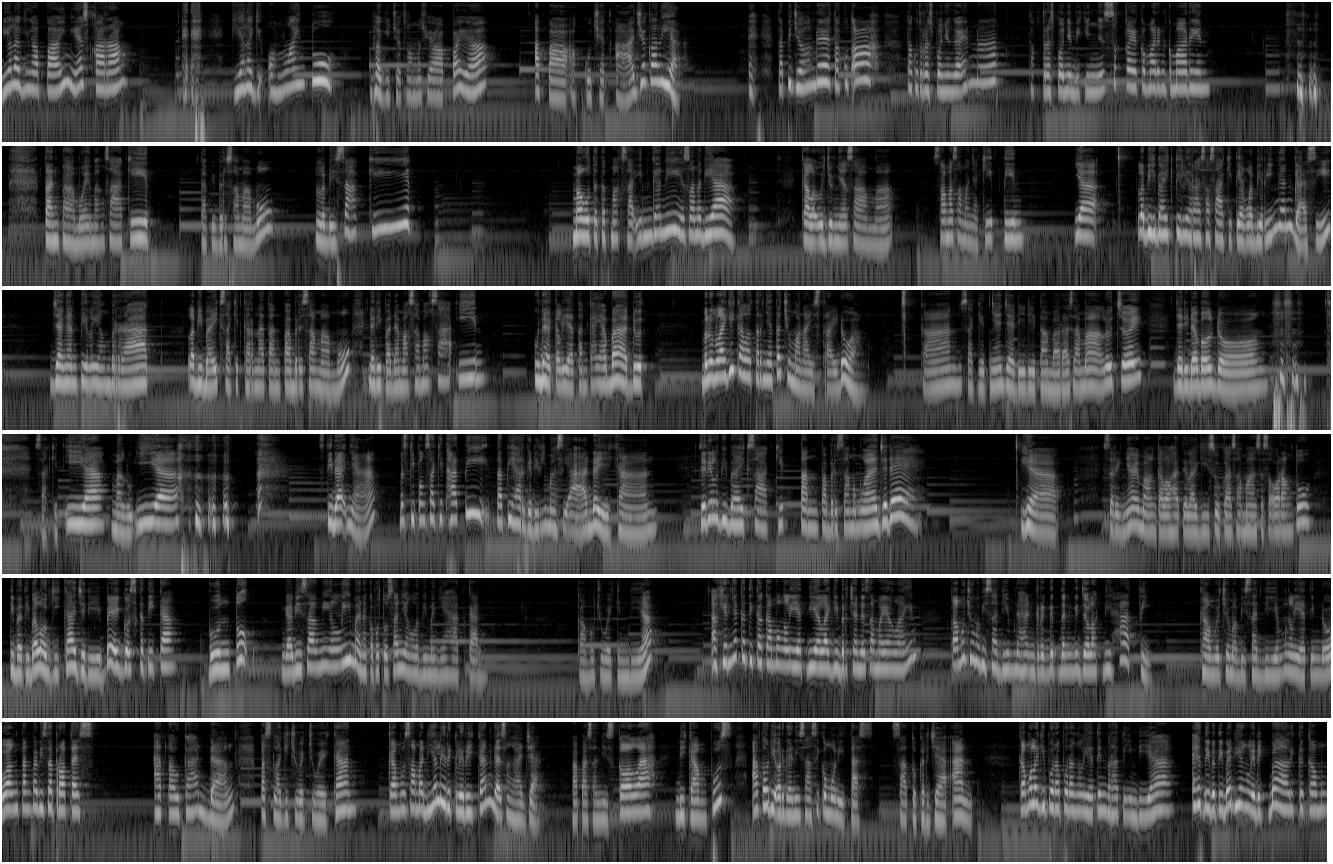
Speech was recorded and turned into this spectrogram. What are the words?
Dia lagi ngapain ya sekarang? Eh, eh, dia lagi online tuh. Lagi chat sama siapa ya? Apa aku chat aja kali ya? Eh, tapi jangan deh, takut ah. Takut responnya gak enak. Takut responnya bikin nyesek kayak kemarin-kemarin. Tanpamu emang sakit. Tapi bersamamu lebih sakit. Mau tetap maksain gak nih sama dia? Kalau ujungnya sama, sama-sama nyakitin, ya lebih baik pilih rasa sakit yang lebih ringan gak sih? Jangan pilih yang berat. Lebih baik sakit karena tanpa bersamamu daripada maksa-maksain. Udah kelihatan kayak badut. Belum lagi kalau ternyata cuma nice try doang. Kan sakitnya jadi ditambah rasa malu cuy. Jadi double dong. Sakit iya, malu iya. Setidaknya, meskipun sakit hati, tapi harga diri masih ada ya kan? Jadi lebih baik sakit tanpa bersamamu aja deh. Ya, seringnya emang kalau hati lagi suka sama seseorang tuh, tiba-tiba logika jadi bego seketika. Buntu, gak bisa milih mana keputusan yang lebih menyehatkan. Kamu cuekin dia, akhirnya ketika kamu ngelihat dia lagi bercanda sama yang lain, kamu cuma bisa diem nahan greget dan gejolak di hati. Kamu cuma bisa diem ngeliatin doang tanpa bisa protes. Atau kadang pas lagi cuek-cuekan, kamu sama dia lirik-lirikan gak sengaja. Papasan di sekolah, di kampus, atau di organisasi komunitas. Satu kerjaan. Kamu lagi pura-pura ngeliatin perhatiin dia, eh tiba-tiba dia ngelirik balik ke kamu.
